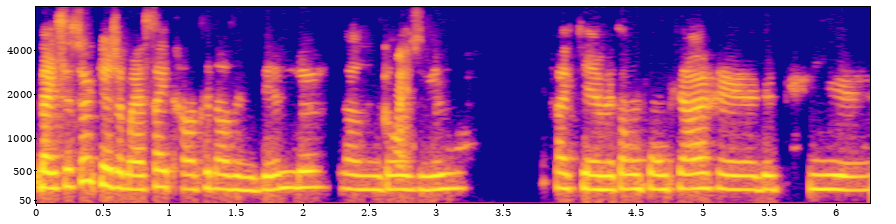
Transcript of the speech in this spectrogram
Ben, c'est sûr que j'aimerais ça être rentrée dans une ville, là, dans une grosse ville. Fait que, mettons, Pompière, euh, depuis. Euh,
